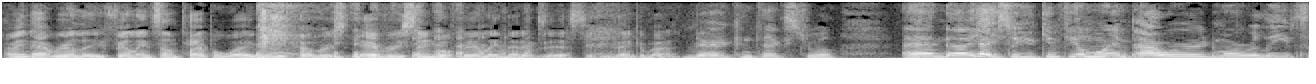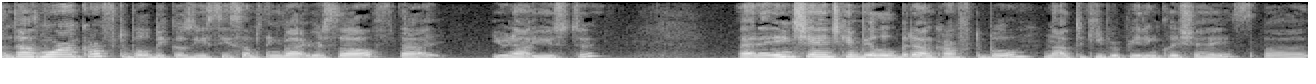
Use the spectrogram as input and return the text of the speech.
I mean, that really, feeling some type of way really covers every single feeling that exists if you think about it. Very contextual, and uh, yeah, so you can feel more empowered, more relieved, sometimes more uncomfortable because you see something about yourself that you're not used to. And any change can be a little bit uncomfortable, not to keep repeating cliches, but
